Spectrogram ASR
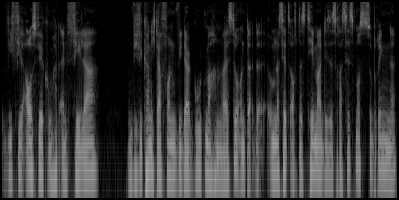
wie viel Auswirkung hat ein Fehler und wie viel kann ich davon wieder gut machen, weißt du? Und da, da, um das jetzt auf das Thema dieses Rassismus zu bringen, ne?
